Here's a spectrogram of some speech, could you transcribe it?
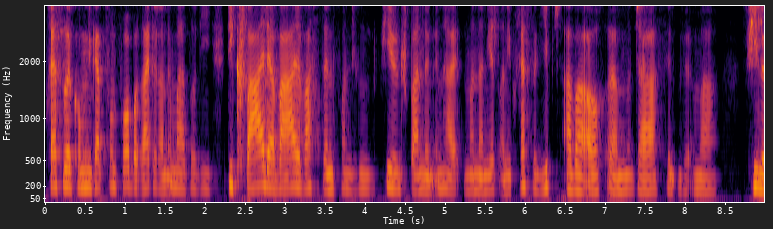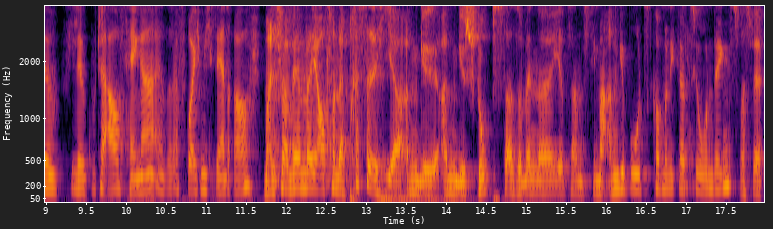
Pressekommunikation vorbereite, dann immer so die, die Qual der Wahl, was denn von diesen vielen spannenden Inhalten man dann jetzt an die Presse gibt. Aber auch ähm, da finden wir immer viele, viele gute Aufhänger. Also da freue ich mich sehr drauf. Manchmal werden wir ja auch von der Presse hier ange, angestupst. Also wenn du jetzt ans Thema Angebotskommunikation ja. denkst, was wir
